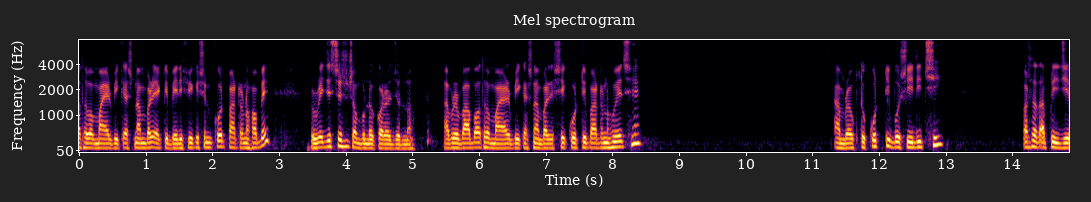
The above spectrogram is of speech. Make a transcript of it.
অথবা মায়ের বিকাশ নাম্বারে একটি ভেরিফিকেশন কোড পাঠানো হবে রেজিস্ট্রেশন সম্পূর্ণ করার জন্য। আপনার বাবা অথবা মায়ের বিকাশ নাম্বারে সেই কোডটি পাঠানো হয়েছে। আমরা উক্ত কোডটি বসিয়ে দিচ্ছি। অর্থাৎ আপনি যে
